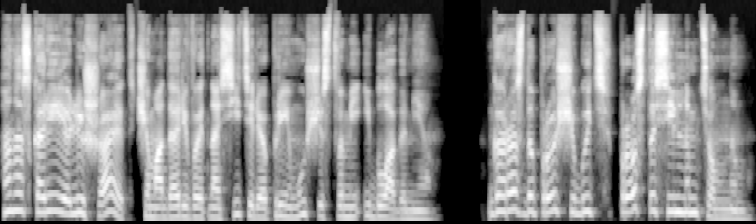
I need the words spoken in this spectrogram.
Она скорее лишает, чем одаривает носителя преимуществами и благами. Гораздо проще быть просто сильным темным.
